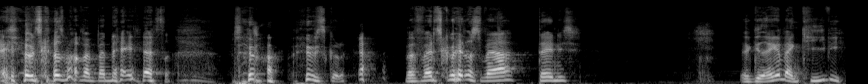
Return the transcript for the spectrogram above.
jeg ønsker også bare være banan, altså. Hvad fanden skulle det ellers være, Dennis? Jeg gider ikke være en kiwi.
